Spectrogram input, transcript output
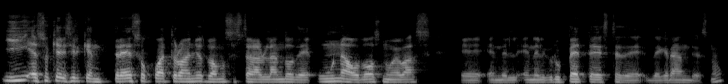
Y eso quiere decir que en tres o cuatro años vamos a estar hablando de una o dos nuevas eh, en, el, en el grupete este de, de grandes, ¿no?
